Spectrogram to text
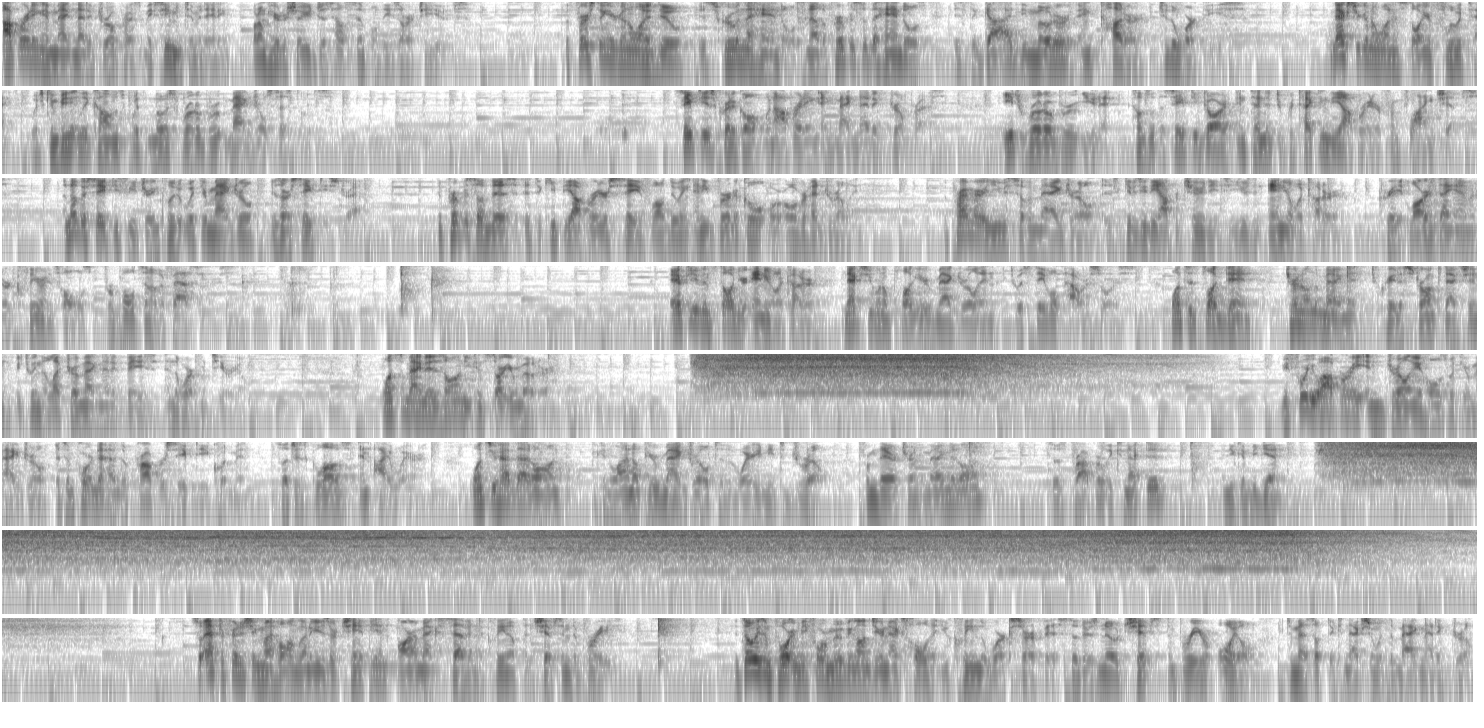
Operating a magnetic drill press may seem intimidating, but I'm here to show you just how simple these are to use. The first thing you're going to want to do is screw in the handles. Now the purpose of the handles is to guide the motor and cutter to the workpiece. Next you're going to want to install your fluid tank, which conveniently comes with most Roto-Brute mag drill systems. Safety is critical when operating a magnetic drill press. Each Roto-Brute unit comes with a safety guard intended to protecting the operator from flying chips. Another safety feature included with your mag drill is our safety strap. The purpose of this is to keep the operator safe while doing any vertical or overhead drilling. The primary use of a mag drill is it gives you the opportunity to use an annular cutter to create large diameter clearance holes for bolts and other fasteners. After you've installed your annular cutter, next you want to plug your mag drill in to a stable power source. Once it's plugged in, turn on the magnet to create a strong connection between the electromagnetic base and the work material. Once the magnet is on, you can start your motor. Before you operate and drill any holes with your mag drill, it's important to have the proper safety equipment, such as gloves and eyewear. Once you have that on, you can line up your mag drill to the where you need to drill. From there, turn the magnet on, so it's properly connected, and you can begin. So after finishing my hole, I'm gonna use our Champion RMX7 to clean up the chips and debris. It's always important before moving on to your next hole that you clean the work surface so there's no chips, debris, or oil to mess up the connection with the magnetic drill.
